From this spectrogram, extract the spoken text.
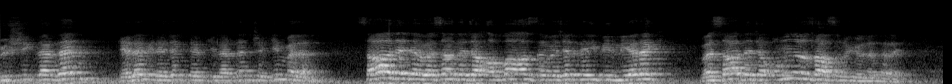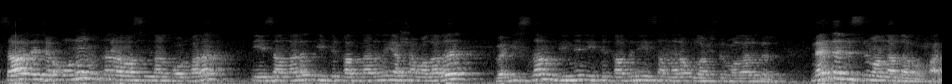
müşriklerden gelebilecek tepkilerden çekinmeden, sadece ve sadece Allah azze ve celle'yi birleyerek ve sadece onun rızasını gözeterek, sadece onun kınamasından korkarak insanların itikatlarını yaşamaları ve İslam dininin itikadını insanlara ulaştırmalarıdır. Nerede Müslümanlarda bu hal?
